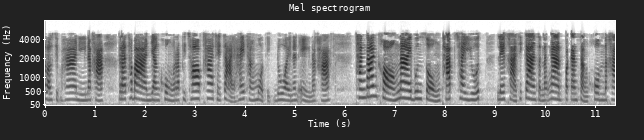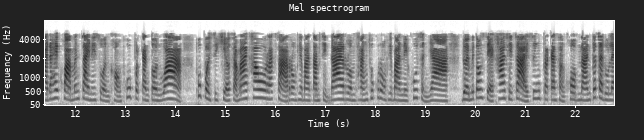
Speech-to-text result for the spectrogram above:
2515 นี้นะคะ รัฐบาลยังคงรับผิดชอบค่าใช้จ่ายให้ทั้งหมดอีกด้วยนั่นเองนะคะ ทางด้านของนายบุญสงทัพชัยยุทธเลขาธิการสำนักงานประกันสังคมนะคะ ได้ให้ความมั่นใจในส่วนของผู้ประกันตนว่า ผู้ป่วยสีเขียวสามารถเข้ารักษาโรงพยาบาลตามสิทธิ์ได้รวมทั้งทุกโรงพยาบาลในคู่สัญญา โดยไม่ต้องเสียค่าใช้จ่าย ซึ่งประกันสังคมนั้นก็จะดูแล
